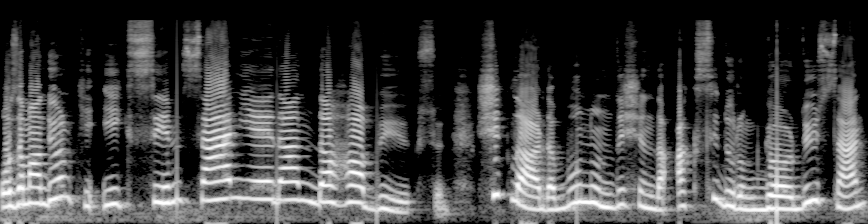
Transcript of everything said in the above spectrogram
O zaman diyorum ki X'im sen Y'den daha büyüksün. Şıklarda bunun dışında aksi durum gördüysen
